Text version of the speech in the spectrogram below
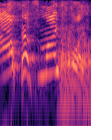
Ow, that's my foot.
